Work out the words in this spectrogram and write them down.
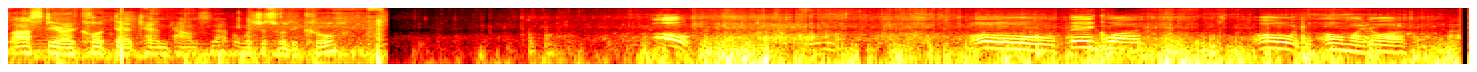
Last year I caught that 10 pound snapper which is really cool. Oh! Oh, big one! Oh, oh my god.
